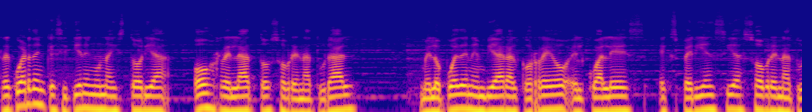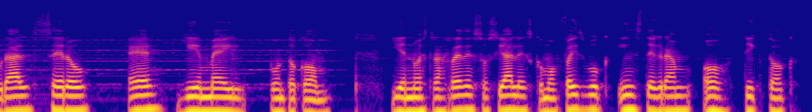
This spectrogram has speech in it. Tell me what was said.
Recuerden que si tienen una historia o relato sobrenatural, me lo pueden enviar al correo el cual es experiencia sobrenatural 0 gmail.com y en nuestras redes sociales como Facebook, Instagram o TikTok.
